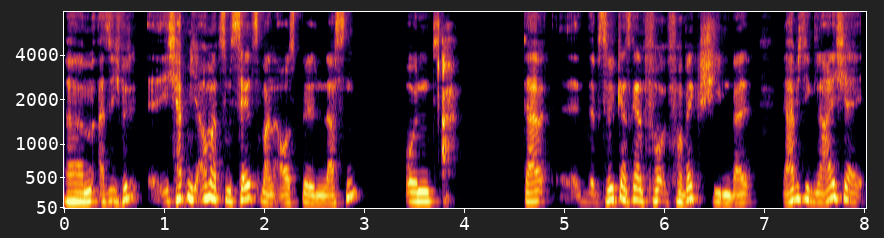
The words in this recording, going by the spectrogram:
Ähm, also ich würde, ich habe mich auch mal zum Salesman ausbilden lassen und Ach. da, das will ich ganz gerne vor, vorwegschieben, weil da habe ich die gleiche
